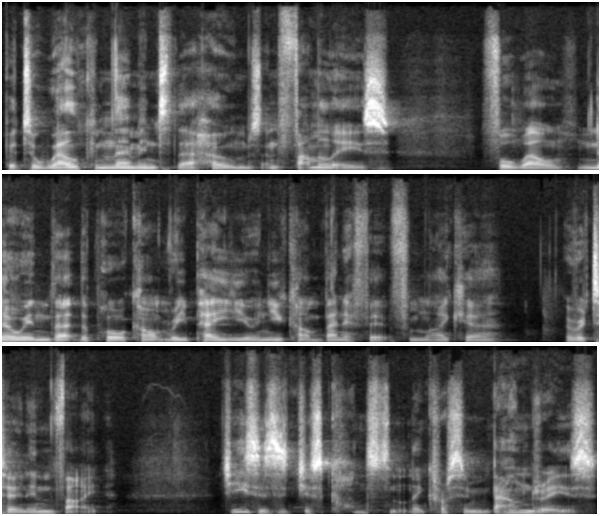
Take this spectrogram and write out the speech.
but to welcome them into their homes and families full well knowing that the poor can't repay you and you can't benefit from like a, a return invite. Jesus is just constantly crossing boundaries.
